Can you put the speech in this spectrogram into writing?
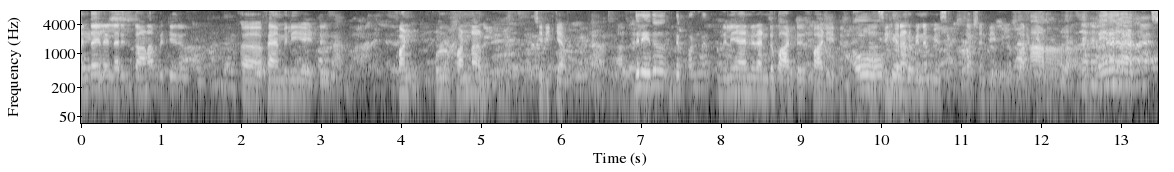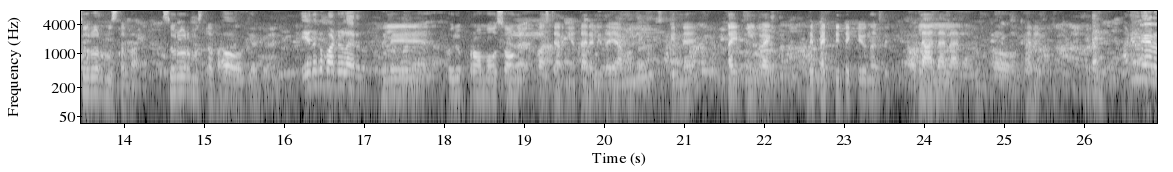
എന്തായാലും എല്ലാവർക്കും കാണാൻ പറ്റിയൊരു ഫാമിലി ആയിട്ട്. ഫൺ ഫുൾ ഫണ്ണാണ് ചിരിക്കാം. ഡിപ്പാർട്ട്മെന്റ് ഇതിൽ ഞാൻ രണ്ട് പാട്ട് പാടിയിട്ടുണ്ട്. സിംഗറാണ് പിന്നെ മ്യൂസിക് പ്രൊഡക്ഷൻ ടീമിലും ആണോ? സുറൂർ മുസ്തഫ. സുറൂർ മുസ്തഫ. Oh okay okay. ഏതൊക്കെ പാട്ടുകളായിരുന്നു? ഇതിൽ ഒരു പ്രൊമോ സോങ് ഫസ്റ്റ് ഇറങ്ങിയ തരളിതയാമം പിന്നെ title track the pet detective എന്നിട്ട് ലാലാ ലാലാ ഓ. അടിപൊളിയാണ്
